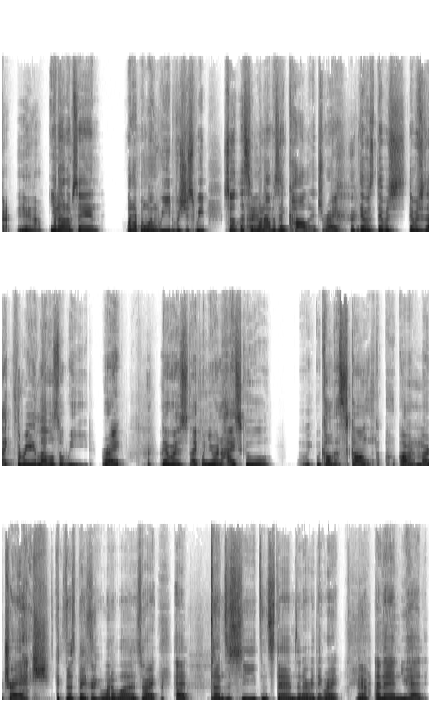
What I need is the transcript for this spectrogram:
Uh, yeah. You know what I'm saying? What happened when weed was just weed? So listen, I- when I was in college, right? There was there was there was like three levels of weed, right? There was like when you were in high school, we, we called it skunk or, Mhm. or trash because that's basically what it was, right? Had tons of seeds and stems and everything, right? Yeah. And then you had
